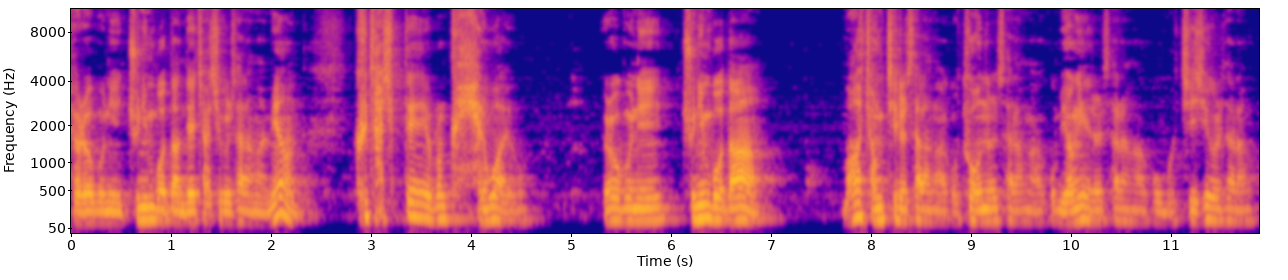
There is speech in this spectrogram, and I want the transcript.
여러분이 주님보다 내 자식을 사랑하면 그 자식 때문에 여러분 괴로워요. 여러분이 주님보다 뭐 정치를 사랑하고 돈을 사랑하고 명예를 사랑하고 뭐 지식을 사랑하고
